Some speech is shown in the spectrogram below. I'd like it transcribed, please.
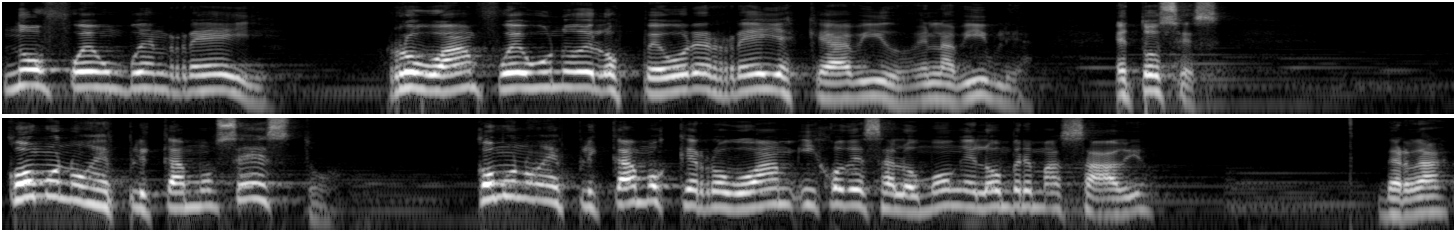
no fue un buen rey. Roboam fue uno de los peores reyes que ha habido en la Biblia. Entonces, ¿cómo nos explicamos esto? ¿Cómo nos explicamos que Roboam, hijo de Salomón, el hombre más sabio, ¿verdad?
